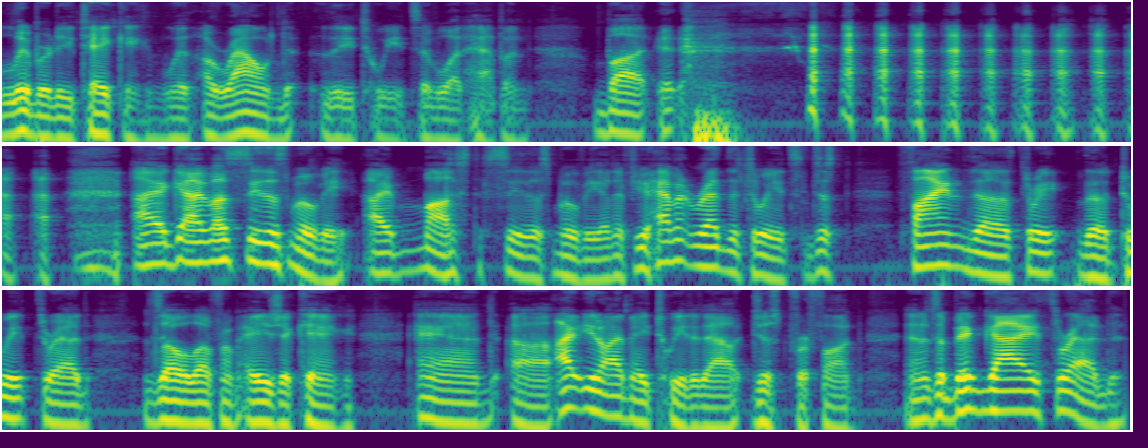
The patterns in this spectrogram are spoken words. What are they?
liberty taking with around the tweets of what happened, but it I, I must see this movie. I must see this movie. And if you haven't read the tweets, just find the tweet the tweet thread Zola from A'Ziah King, and uh, I you know I may tweet it out just for fun. And it's a big guy thread,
